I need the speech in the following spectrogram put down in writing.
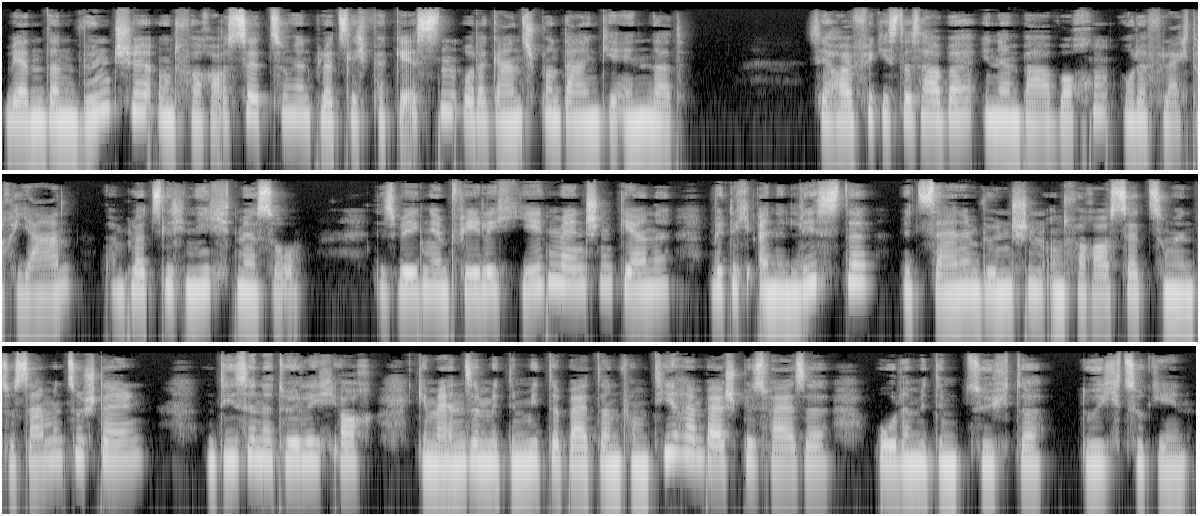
werden dann Wünsche und Voraussetzungen plötzlich vergessen oder ganz spontan geändert. Sehr häufig ist das aber in ein paar Wochen oder vielleicht auch Jahren dann plötzlich nicht mehr so. Deswegen empfehle ich jedem Menschen gerne, wirklich eine Liste mit seinen Wünschen und Voraussetzungen zusammenzustellen und diese natürlich auch gemeinsam mit den Mitarbeitern vom Tierheim beispielsweise oder mit dem Züchter durchzugehen.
